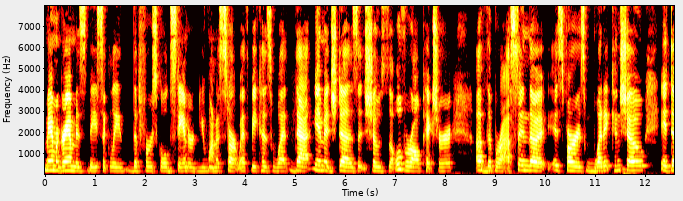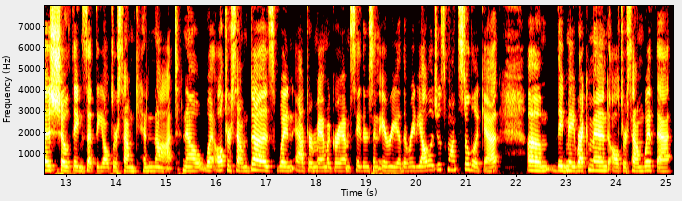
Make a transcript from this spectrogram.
Mammogram is basically the first gold standard you want to start with because what that image does, it shows the overall picture of the breast. And the as far as what it can show it does show things that the ultrasound cannot. Now what ultrasound does when after mammogram say there's an area the radiologist wants to look at um, they may recommend ultrasound with that.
